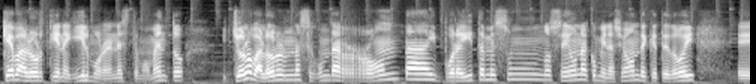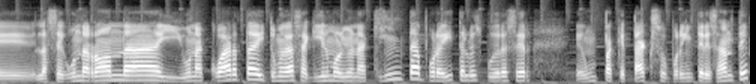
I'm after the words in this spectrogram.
qué valor tiene Gilmore en este momento. Yo lo valoro en una segunda ronda y por ahí también es un, no sé, una combinación de que te doy eh, la segunda ronda y una cuarta y tú me das a Gilmore y una quinta, por ahí tal vez pudiera ser eh, un paquetaxo por ahí interesante.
